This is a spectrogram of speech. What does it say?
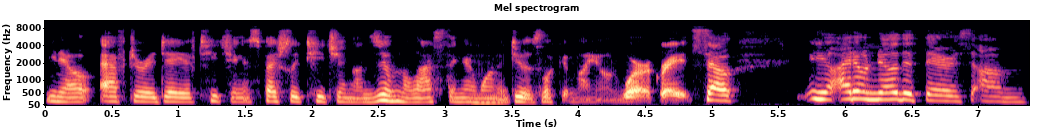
you know, after a day of teaching, especially teaching on Zoom, the last thing I mm-hmm. want to do is look at my own work, right? So you know, I don't know that there's um,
